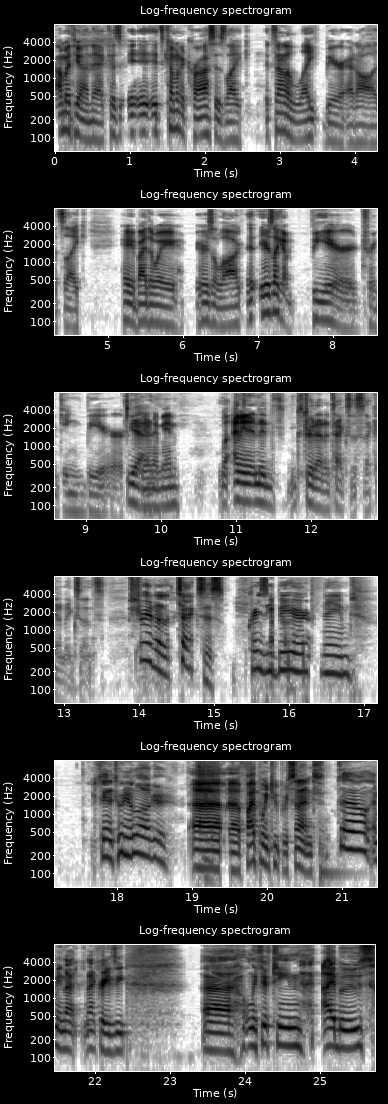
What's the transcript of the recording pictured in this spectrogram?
I'm with you on that because it, it, it's coming across as like it's not a light beer at all. It's like, hey, by the way, here's a log. Here's like a beer drinking beer. Yeah. you know what I mean. Well, I mean, and it's straight out of Texas. That kind of makes sense. Straight out of Texas, crazy beer named. San Antonio Lager, uh, five point two percent. So I mean, not not crazy. Uh, only fifteen IBUs.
